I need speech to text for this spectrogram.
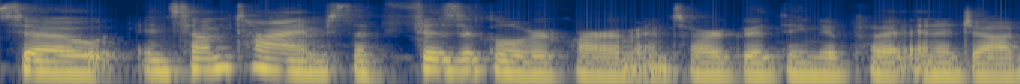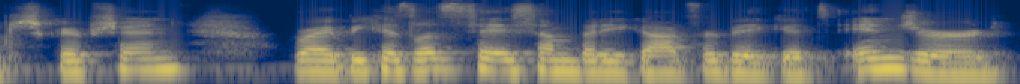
So, and sometimes the physical requirements are a good thing to put in a job description, right? Because let's say somebody, God forbid, gets injured,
